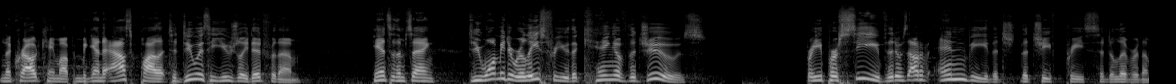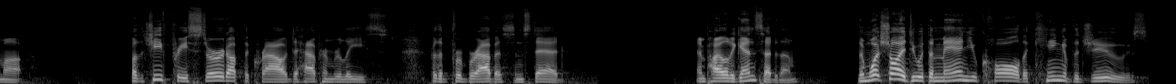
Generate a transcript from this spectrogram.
And the crowd came up and began to ask Pilate to do as he usually did for them. He answered them, saying, Do you want me to release for you the king of the Jews? For he perceived that it was out of envy that the chief priests had delivered them up. But the chief priests stirred up the crowd to have him released for, the, for Barabbas instead. And Pilate again said to them, Then what shall I do with the man you call the king of the Jews?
